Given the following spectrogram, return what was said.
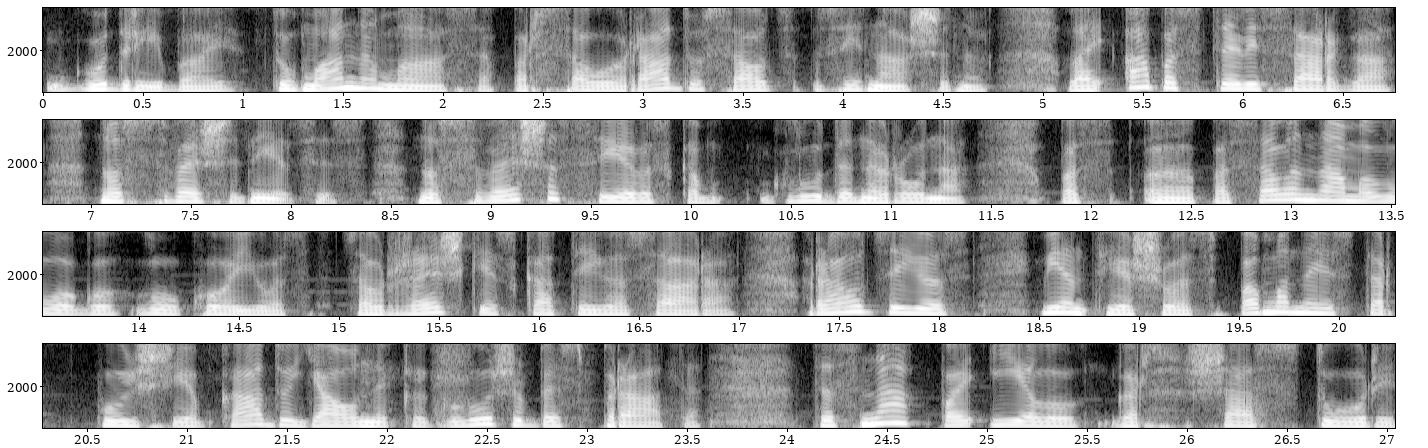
gudrībai, tu mana māsa par savu radu sauc zināšanu, lai abas tevi sargā no svešinieces, no svešas sievas, kam gludena runa, pas, uh, pa sava nama logu lūkojos, caur režģi skatījos ārā, raudzījos vientiešos, pamanīju starp puišiem, kādu jaunekli gluži bez prāta. Tas nāk pa ielu gar šās stūri,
